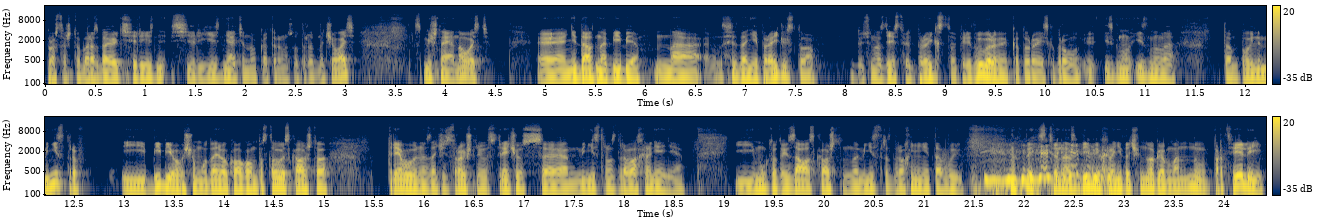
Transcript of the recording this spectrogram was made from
Просто чтобы разбавить серьезня- серьезнятину, которая у нас тут началась. Смешная новость. Э, недавно Биби на заседании правительства, то есть у нас действует правительство перед выборами, которое, из которого изгнано, изгнано там половина министров, и Биби, в общем, ударил кулаком по столу и сказал, что требую назначить срочную встречу с э, министром здравоохранения. И ему кто-то из зала сказал, что на министра здравоохранения это вы. То есть у нас Биби хранит очень много ну, портфелей,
